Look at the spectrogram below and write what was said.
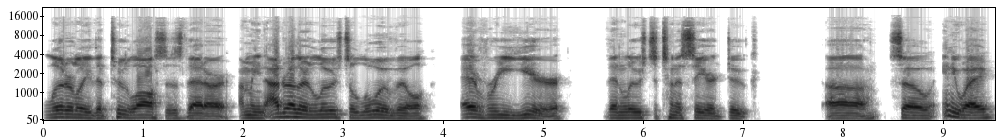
literally the two losses that are. I mean, I'd rather lose to Louisville every year than lose to Tennessee or Duke. Uh, so anyway,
